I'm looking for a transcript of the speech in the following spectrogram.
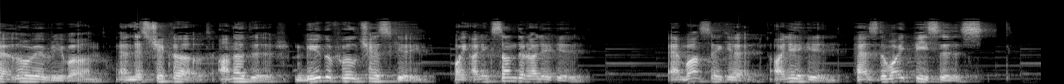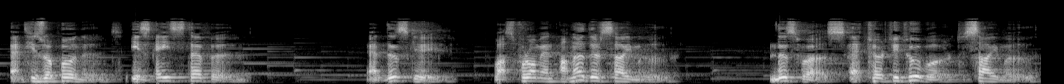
Hello everyone, and let's check out another beautiful chess game by Alexander Alekhine. And once again, Alekhine has the white pieces, and his opponent is Ace Stephan. And this game was from an another simul. This was a 32-board simul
